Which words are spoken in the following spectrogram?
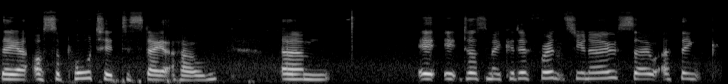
they are supported to stay at home um, it, it does make a difference you know so I think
